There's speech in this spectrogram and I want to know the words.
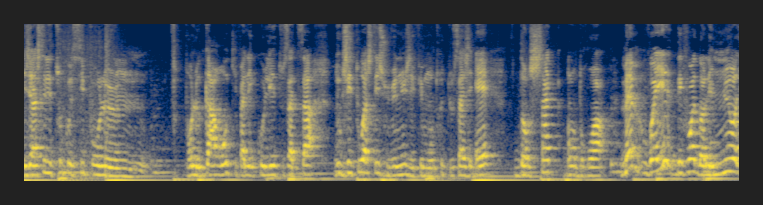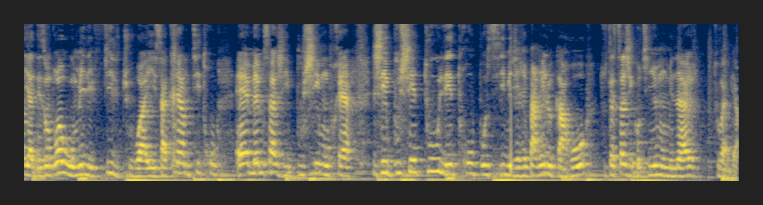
Et j'ai acheté des trucs aussi pour le pour le carreau qu'il fallait coller tout ça de ça donc j'ai tout acheté je suis venue j'ai fait mon truc tout ça j'ai eh, dans chaque endroit. Même, vous voyez, des fois dans les murs, il y a des endroits où on met les fils, tu vois, et ça crée un petit trou. Et eh, même ça, j'ai bouché, mon frère. J'ai bouché tous les trous possibles. J'ai réparé le carreau, tout ça, ça, j'ai continué mon ménage. Tout va bien.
